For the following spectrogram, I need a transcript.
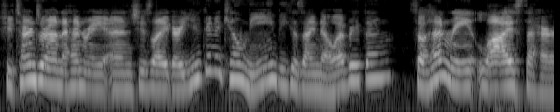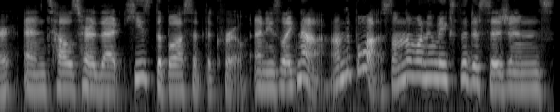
She turns around to Henry and she's like, Are you gonna kill me because I know everything? So Henry lies to her and tells her that he's the boss of the crew. And he's like, Nah, I'm the boss. I'm the one who makes the decisions.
